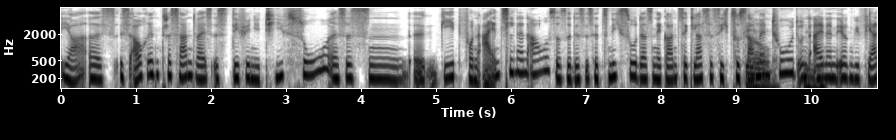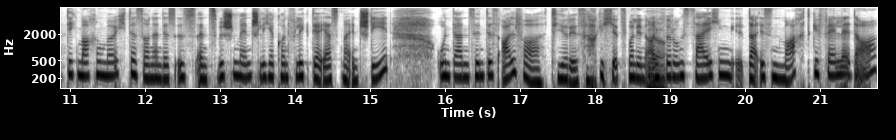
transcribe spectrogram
Ja, es ist auch interessant, weil es ist definitiv so. Es ist ein, äh, geht von Einzelnen aus. Also das ist jetzt nicht so, dass eine ganze Klasse sich zusammentut genau. und mhm. einen irgendwie fertig machen möchte, sondern das ist ein zwischenmenschlicher Konflikt, der erstmal entsteht. Und dann sind es Alpha-Tiere, sage ich jetzt mal in ja. Anführungszeichen. Da ist ein Machtgefälle da.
